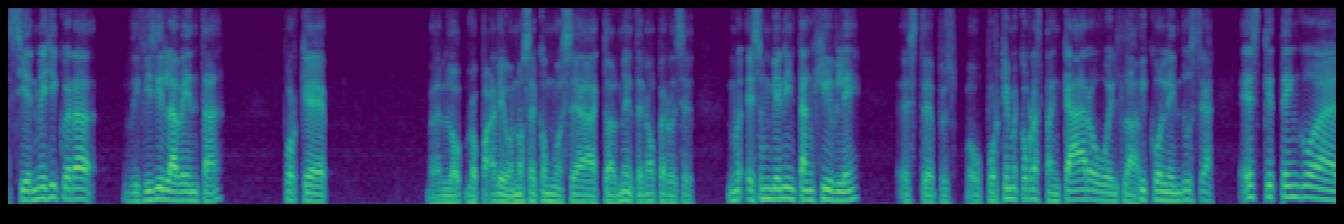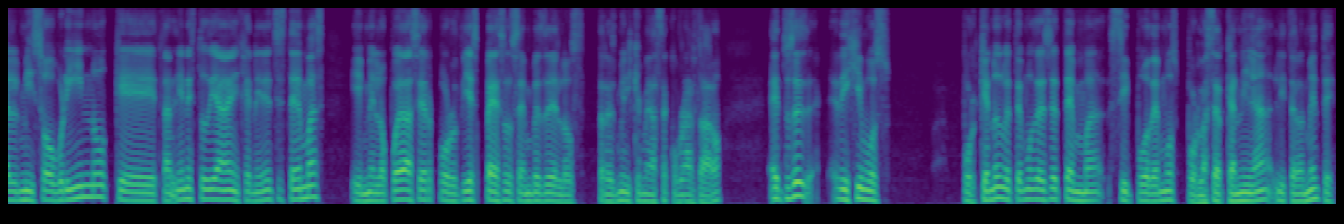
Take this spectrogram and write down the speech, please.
si en México era difícil la venta, porque bueno, lo, lo digo, no sé cómo sea actualmente, ¿no? Pero es, un bien intangible, este, pues, o ¿por qué me cobras tan caro? O el Claro. típico en la industria, es que tengo al mi sobrino que también estudia ingeniería en sistemas y me lo puede hacer por 10 pesos en vez de los 3 mil que me vas a cobrar, claro. Entonces dijimos, ¿por qué nos metemos de ese tema si podemos, por la cercanía, literalmente,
